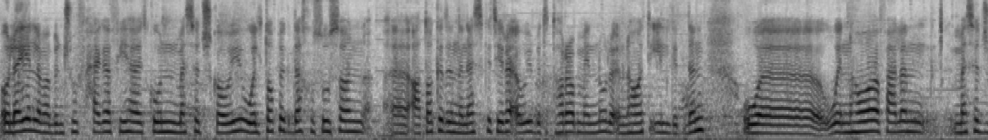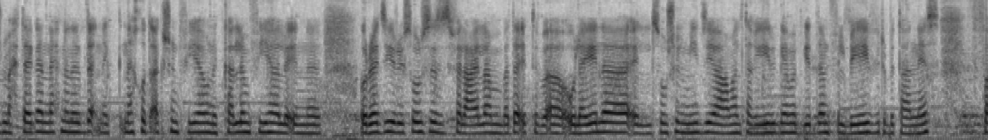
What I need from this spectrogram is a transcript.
قليل لما بنشوف حاجة فيها تكون message قوي. وال topic ده خصوصا آه، أعتقد إن ناس كتيرة قوي بتتهرب منه لأن هو تقيل جدا. و وإن هو فعلا message محتاجة إن إحنا نبدأ ناخد اكشن فيها ونتكلم فيها لأن already resources في العالم بدأت تبقى قليلة. ال social media عمل تغيير جامد جدا في ال behavior بتاع الناس. ف...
